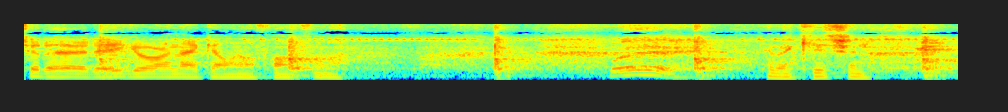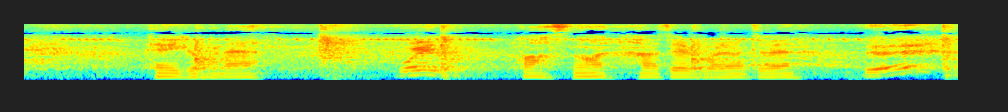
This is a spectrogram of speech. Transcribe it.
Should have heard Igor and that going off last night. Where? In the kitchen. Igor and that. When? Last night, after everybody went to bed. Yeah?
